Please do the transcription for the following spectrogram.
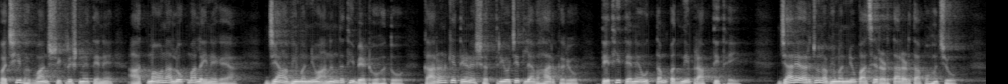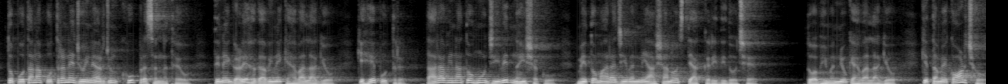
પછી ભગવાન શ્રીકૃષ્ણે તેને આત્માઓના લોકમાં લઈને ગયા. જ્યાં અભિમન્યુ આનંદથી બેઠો હતો, કારણ કે તેણે ક્ષત્રિયોચિત વ્યવહાર કર્યો, તેથી તેને ઉત્તમ પદની પ્રાપ્તિ થઈ. જ્યારે અર્જુન અભિમન્યુ પાસે રડતા રડતા પહોંચ્યો, તો પોતાના પુત્રને જોઈને અર્જુન ખૂબ પ્રસન્ન થયો. તેને ગળે હગાવીને કહેવા લાગ્યો કે, હે પુત્ર, તારા વિના તો હું જીવી જ નહીં શકું. મેં તો મારા જીવનની આશાનો જ ત્યાગ કરી દીધો છે. તો અભિમન્યુ કહેવા લાગ્યો કે, તમે કોણ છો?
